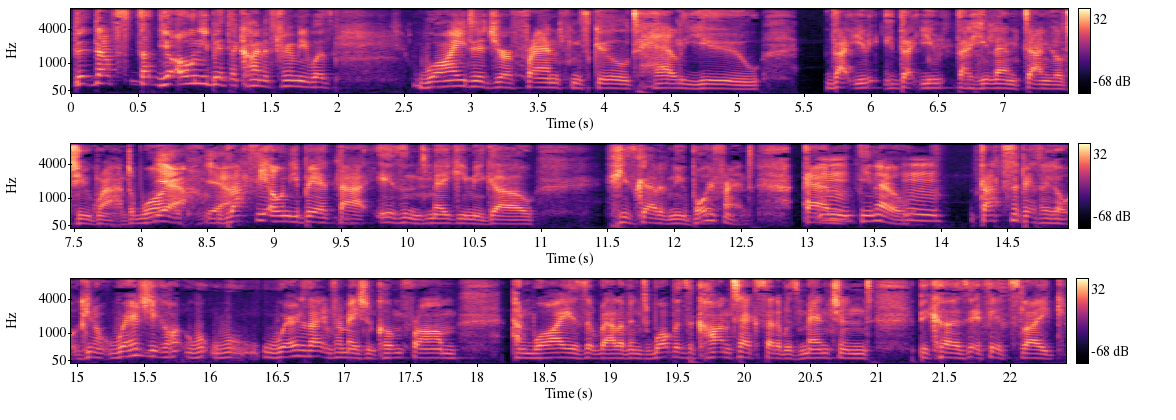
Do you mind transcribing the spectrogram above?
Th- That's that, the only bit that kind of threw me was why did your friend from school tell you that you that you that he lent Daniel two grand? Why? Yeah, yeah. That's the only bit that isn't making me go. He's got a new boyfriend. Um, You know, that's the bit I go. You know, where did you go? wh- wh- Where did that information come from, and why is it relevant? What was the context that it was mentioned? Because if it's like.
